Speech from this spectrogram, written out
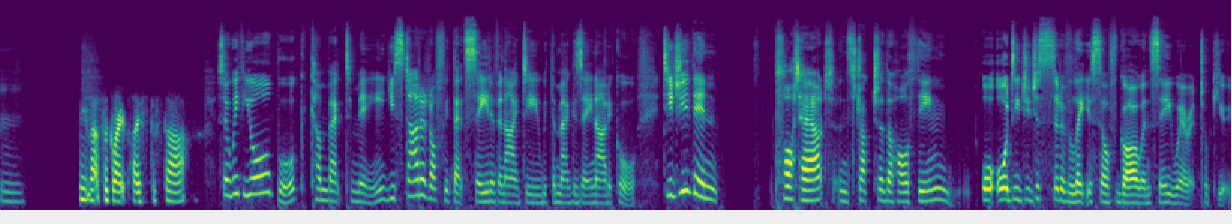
Mm. I think that's a great place to start. So, with your book, Come Back to Me, you started off with that seed of an idea with the magazine article. Did you then plot out and structure the whole thing, or, or did you just sort of let yourself go and see where it took you?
